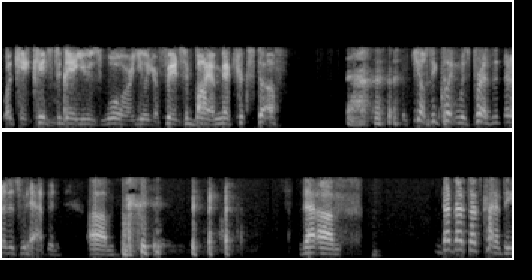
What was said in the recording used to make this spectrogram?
what can't kids today use war? You and your fancy biometric stuff. If Chelsea Clinton was president, none of this would happen. Um, that um, that that that's kind of to,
